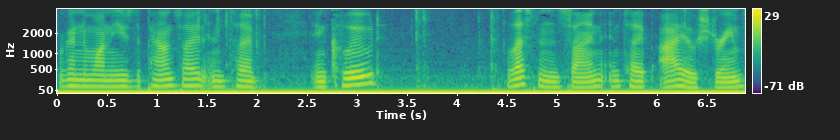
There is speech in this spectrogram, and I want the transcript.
we're going to want to use the pound sign and type include less than sign and type iostream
